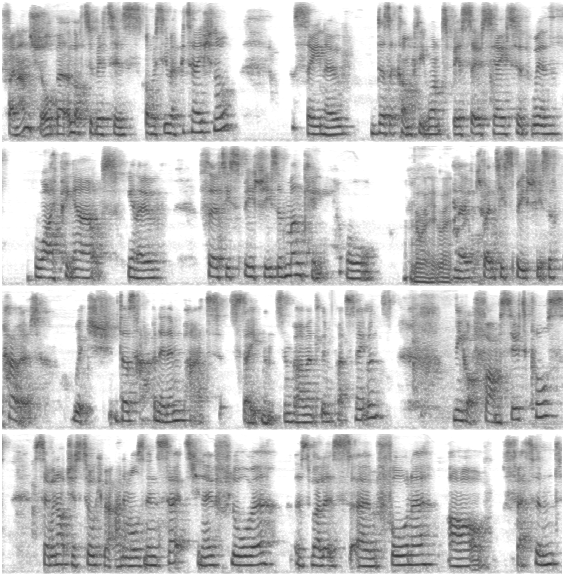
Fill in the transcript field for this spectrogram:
financial, but a lot of it is obviously reputational. So, you know, does a company want to be associated with wiping out, you know, 30 species of monkey or Right, right. You know, 20 species of parrot, which does happen in impact statements, environmental impact statements. Then you've got pharmaceuticals. So we're not just talking about animals and insects, you know, flora as well as um, fauna are threatened.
